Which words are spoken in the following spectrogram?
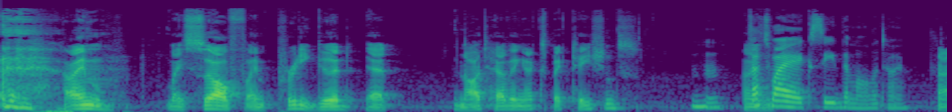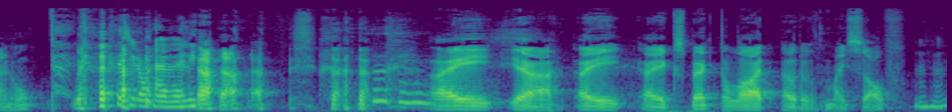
I'm myself. I'm pretty good at not having expectations. Mm-hmm. That's why I exceed them all the time I know. because you don't have any. I yeah. I I expect a lot out of myself, mm-hmm.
